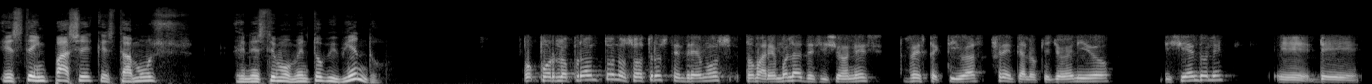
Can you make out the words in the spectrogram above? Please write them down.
este impasse que estamos en este momento viviendo? Por, lo pronto nosotros tendremos, tomaremos las decisiones respectivas frente a lo que yo he venido diciéndole, eh, de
